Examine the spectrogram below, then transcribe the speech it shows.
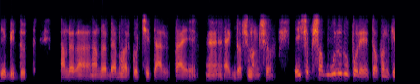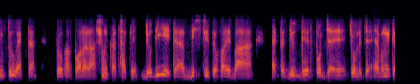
যে বিদ্যুৎ আমরা আমরা ব্যবহার করছি তার প্রায় এক দশমাংশ। এইসব সবগুলোর উপরে তখন কিন্তু একটা প্রভাব পড়ার আশঙ্কা থাকে। যদি এটা বিস্তৃত হয় বা একটা যুদ্ধের পর্যায়ে চলে যায়, এবং এটা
